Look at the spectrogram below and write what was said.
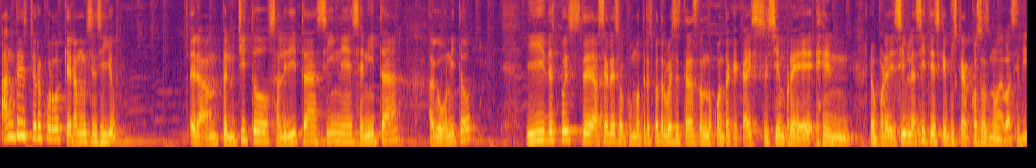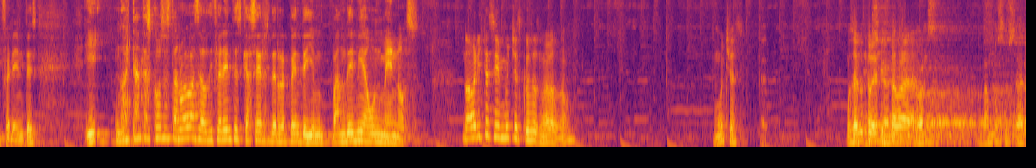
Antes yo recuerdo que era muy sencillo. Eran peluchitos, salidita, cine, cenita, algo bonito. Y después de hacer eso como tres, cuatro veces te das dando cuenta que caes siempre en lo predecible así. Tienes que buscar cosas nuevas y diferentes. Y no hay tantas cosas tan nuevas o diferentes que hacer de repente y en pandemia aún menos. No, ahorita sí hay muchas cosas nuevas, ¿no? Muchas. O sea, la otra vez Atención, estaba. Vamos a usar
